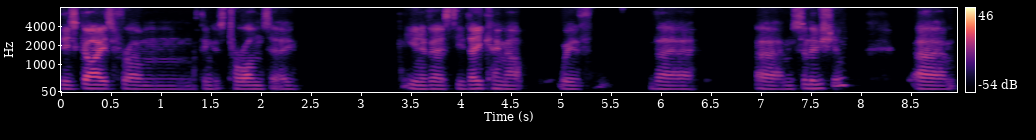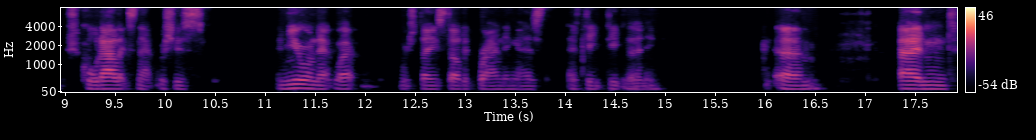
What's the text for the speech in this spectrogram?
these guys from I think it's Toronto University, they came up with their um, solution, um, which is called AlexNet, which is a neural network which they started branding as as deep deep learning. Um, and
